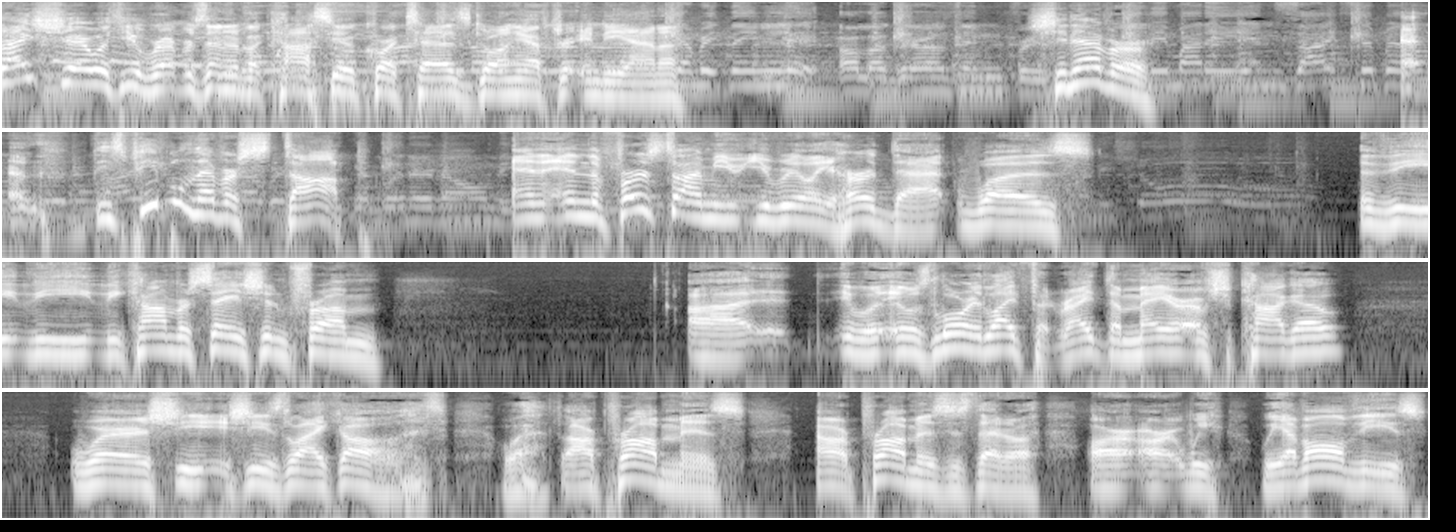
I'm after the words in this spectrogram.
I share with you Representative Ocasio Cortez going after Indiana? She never. Uh, these people never stop. And and the first time you, you really heard that was the the the conversation from uh it it was Lori Lightfoot, right? The mayor of Chicago, where she she's like, "Oh, well, our problem is our problem is is that uh, our our we we have all these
